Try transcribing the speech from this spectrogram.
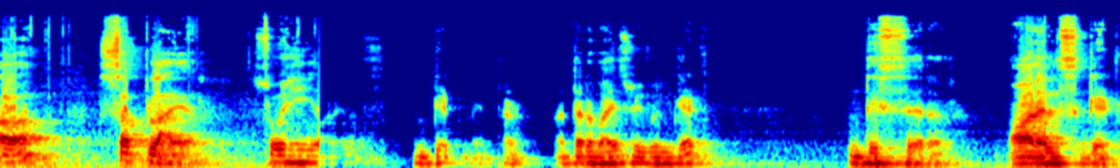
a supplier. So here get method. Otherwise we will get this error or else get.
